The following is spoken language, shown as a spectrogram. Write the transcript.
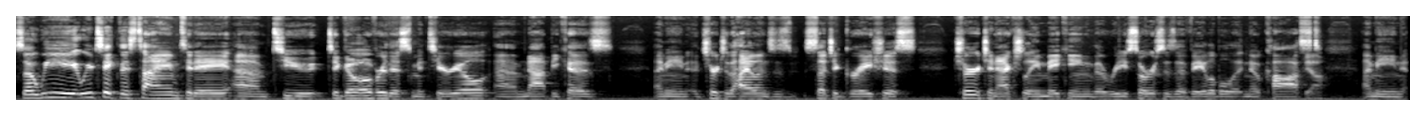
So we we take this time today um, to to go over this material, um, not because I mean Church of the Highlands is such a gracious church and actually making the resources available at no cost. Yeah. I mean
